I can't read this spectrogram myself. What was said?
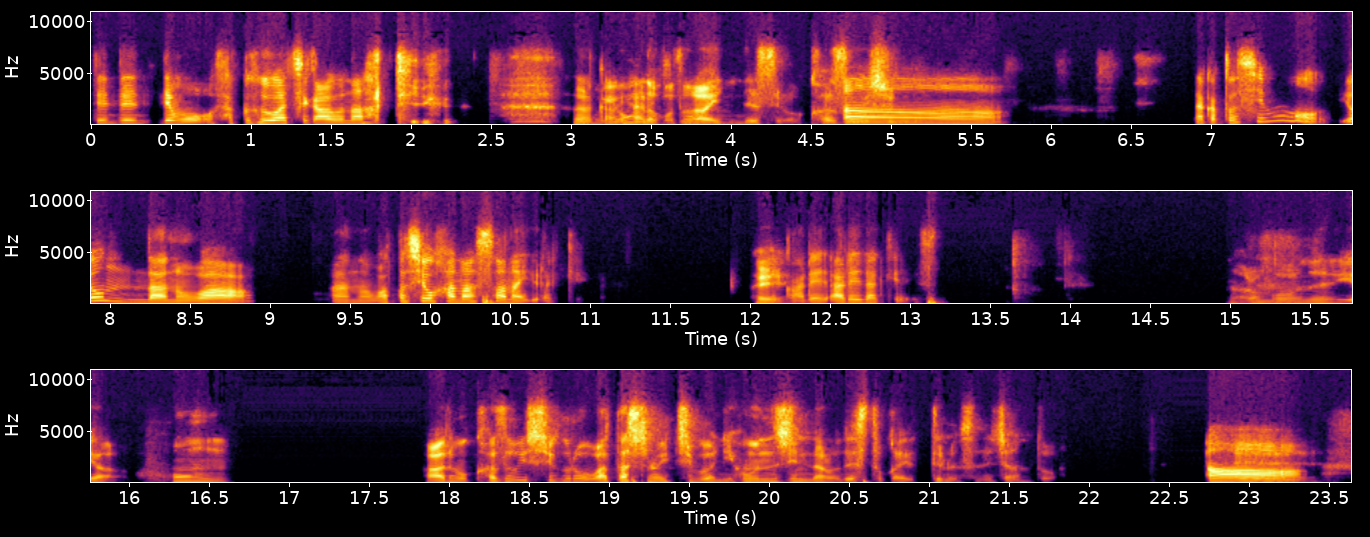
全然、でも作風は違うなっていう。僕読んだことないんですよ、数石。なんか私も読んだのは、あの私を話さないでだっけあれあれだけです。なるほどね。いや、本、あ、でも、数石黒、私の一部は日本人なのですとか言ってるんですね、ちゃんと。ああ、ええ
